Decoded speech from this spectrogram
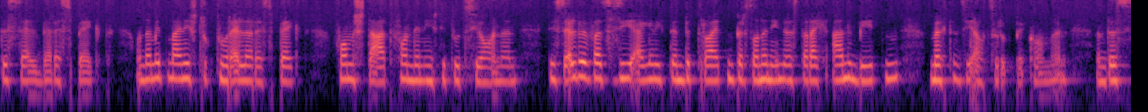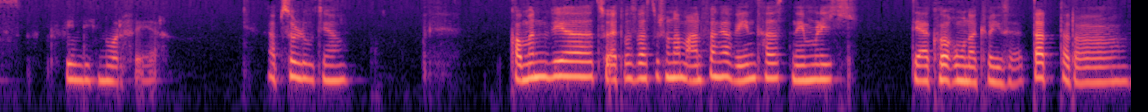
dasselbe Respekt. Und damit meine ich struktureller Respekt vom Staat, von den Institutionen. Dasselbe, was sie eigentlich den betreuten Personen in Österreich anbieten, möchten sie auch zurückbekommen. Und das finde ich nur fair. Absolut, ja. Kommen wir zu etwas, was du schon am Anfang erwähnt hast, nämlich der Corona-Krise. Da, da, da.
